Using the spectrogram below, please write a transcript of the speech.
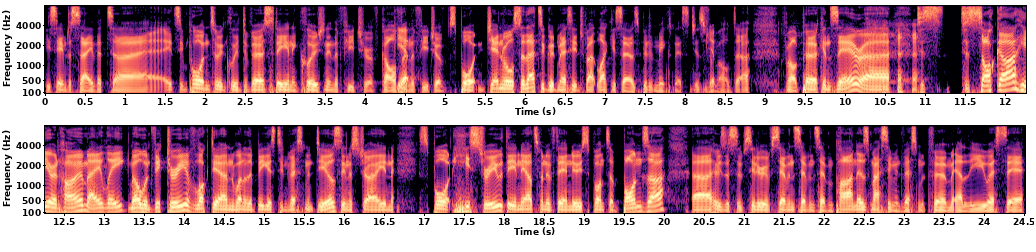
he seemed to say that uh, it's important to include diversity and inclusion in the future of golf yep. and the future of sport in general. So that's a good message. But like you say, it was a bit of mixed messages from, yep. old, uh, from old Perkins there. Uh, to, to soccer here at home, A League. Melbourne Victory have locked down one of the biggest investment deals in Australian sport history with the announcement of their new sponsor, Bonza, uh, who's a subsidiary of 777 Partners, massive investment firm out of the US there.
